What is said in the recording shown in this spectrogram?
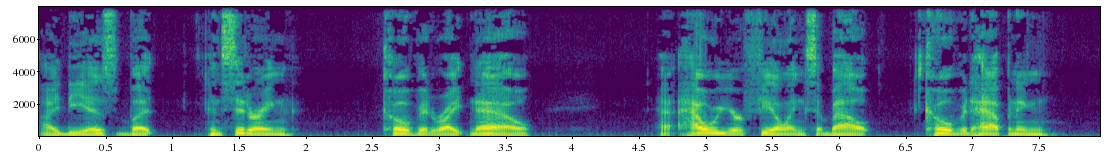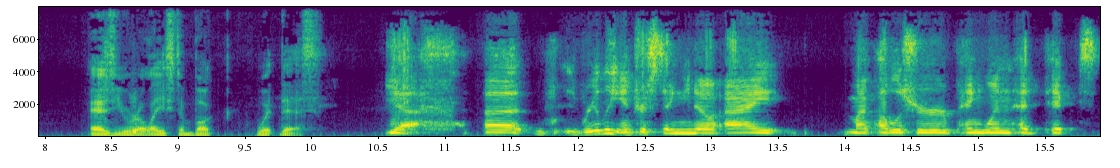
ideas, but considering COVID right now, how are your feelings about COVID happening as you released a book with this. Yeah, uh, really interesting. You know, I my publisher Penguin had picked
